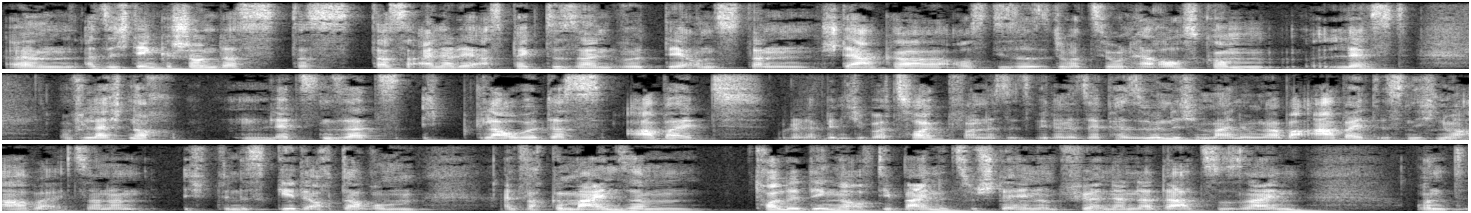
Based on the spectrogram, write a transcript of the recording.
Ähm, also ich denke schon, dass, dass das einer der Aspekte sein wird, der uns dann stärker aus dieser Situation herauskommen lässt. Und vielleicht noch einen letzten Satz. Ich glaube, dass Arbeit, oder da bin ich überzeugt von, das ist jetzt wieder eine sehr persönliche Meinung, aber Arbeit ist nicht nur Arbeit, sondern ich finde, es geht auch darum, einfach gemeinsam tolle Dinge auf die Beine zu stellen und füreinander da zu sein. Und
